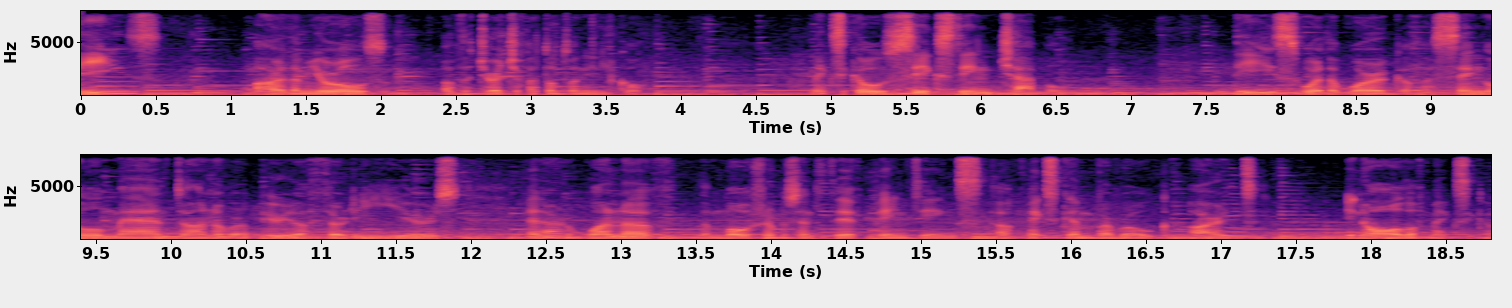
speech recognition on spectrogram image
These are the murals of the Church of Atotonilco, Mexico's Sixtine Chapel. These were the work of a single man done over a period of 30 years and are one of the most representative paintings of Mexican Baroque art in all of Mexico.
